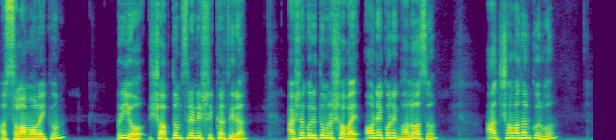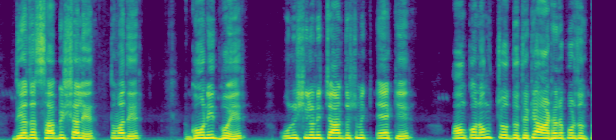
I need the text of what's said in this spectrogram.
আসসালামু আলাইকুম। প্রিয় সপ্তম শ্রেণির শিক্ষার্থীরা, আশা করি তোমরা সবাই অনেক অনেক ভালো আছো। আজ সমাধান করব দু হাজার ছাব্বিশ সালের তোমাদের গণিত বইয়ের অনুশীলনী চার দশমিক একের অঙ্ক নং চোদ্দ থেকে আঠারো পর্যন্ত।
